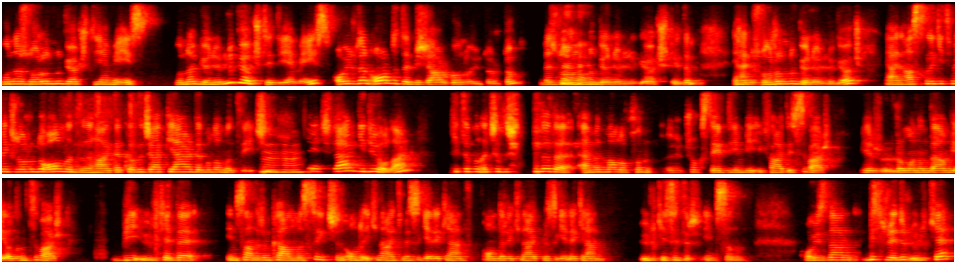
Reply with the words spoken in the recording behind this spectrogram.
Buna zorunlu göç diyemeyiz. Buna gönüllü göç de diyemeyiz. O yüzden orada da bir jargon uydurdum ve zorunlu gönüllü göç dedim. Yani zorunlu gönüllü göç. Yani aslında gitmek zorunda olmadığı halde kalacak yer de bulamadığı için gençler gidiyorlar. Kitabın açılışında da Emin Malof'un e, çok sevdiğim bir ifadesi var. Bir romanından bir alıntı var. Bir ülkede insanların kalması için onu ikna etmesi gereken, onları ikna etmesi gereken ülkesidir insanın. O yüzden bir süredir ülke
